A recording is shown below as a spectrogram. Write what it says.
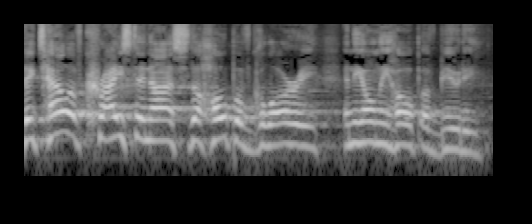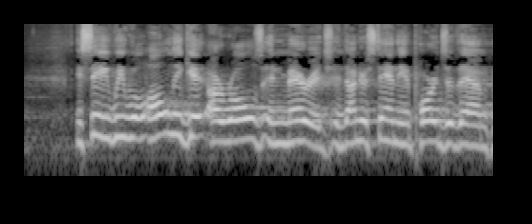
They tell of Christ in us, the hope of glory and the only hope of beauty. You see, we will only get our roles in marriage and understand the importance of them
